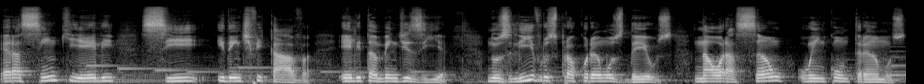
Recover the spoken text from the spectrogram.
Era assim que ele se identificava. Ele também dizia: nos livros procuramos Deus, na oração o encontramos.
